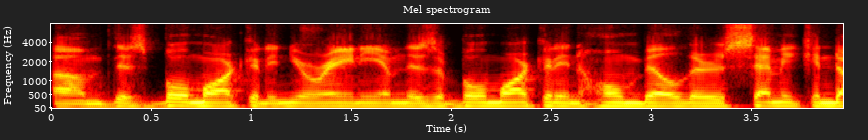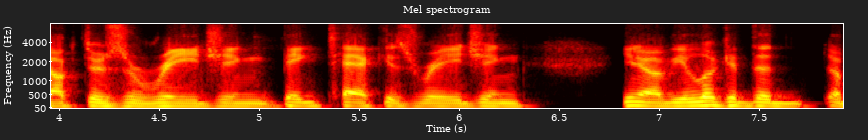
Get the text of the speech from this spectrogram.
Um, there's bull market in uranium. There's a bull market in home builders. Semiconductors are raging. Big tech is raging. You know, if you look at the uh,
